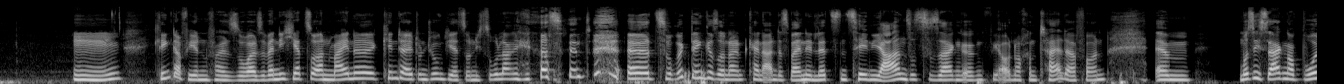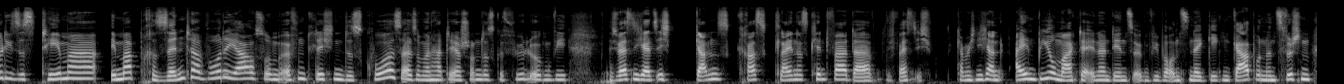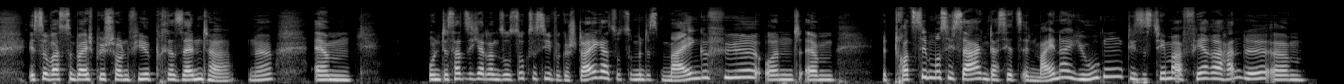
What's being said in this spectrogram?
Mhm. Klingt auf jeden Fall so. Also wenn ich jetzt so an meine Kindheit und Jugend, die jetzt noch nicht so lange her sind, äh, zurückdenke, sondern keine Ahnung, das war in den letzten zehn Jahren sozusagen irgendwie auch noch ein Teil davon. Ähm, muss ich sagen, obwohl dieses Thema immer präsenter wurde, ja auch so im öffentlichen Diskurs. Also man hatte ja schon das Gefühl irgendwie, ich weiß nicht, als ich ganz krass kleines Kind war, da, ich weiß nicht, ich kann mich nicht an einen Biomarkt erinnern, den es irgendwie bei uns in der Gegend gab. Und inzwischen ist sowas zum Beispiel schon viel präsenter. Ne? Ähm, und das hat sich ja dann so sukzessive gesteigert, so zumindest mein Gefühl. Und ähm, trotzdem muss ich sagen, dass jetzt in meiner Jugend dieses Thema fairer Handel ähm,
